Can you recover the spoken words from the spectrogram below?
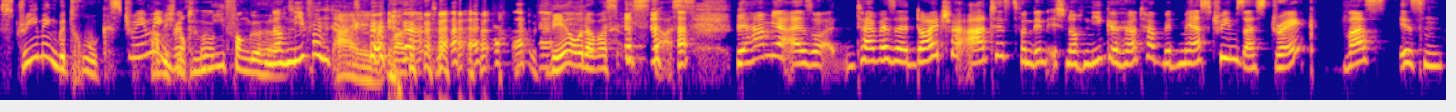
Streaming-Betrug. Habe ich Streaming-Betrug. noch nie von gehört. Noch nie von Nein. Wer oder was ist das? Wir haben ja also teilweise deutsche Artists, von denen ich noch nie gehört habe, mit mehr Streams als Drake. Was ist denn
